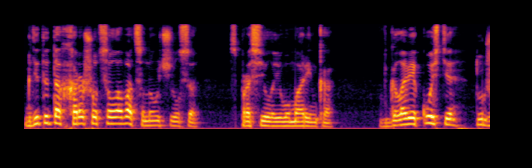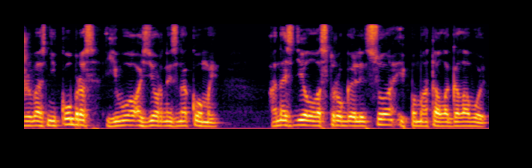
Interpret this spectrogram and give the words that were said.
«Где ты так хорошо целоваться научился?» – спросила его Маринка. В голове Кости тут же возник образ его озерной знакомой. Она сделала строгое лицо и помотала головой.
